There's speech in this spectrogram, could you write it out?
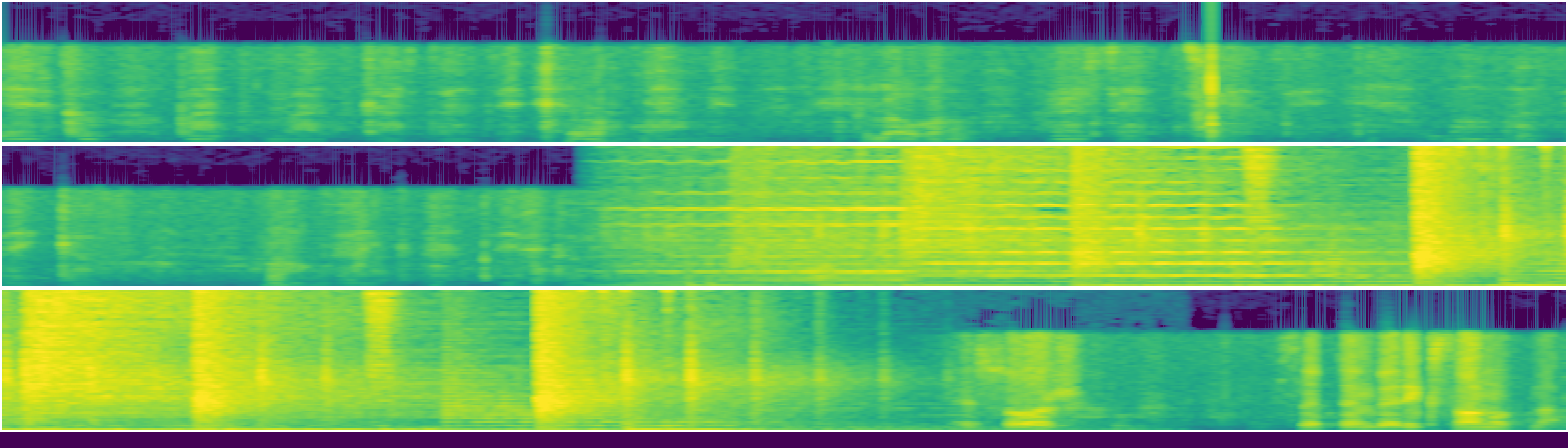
Երկու պատմած կարտած է։ Լավա։ Այսօր սեպտեմբերի 28-ն է։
